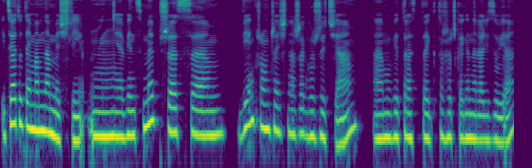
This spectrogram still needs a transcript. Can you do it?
I co ja tutaj mam na myśli? Mm, więc my przez większą część naszego życia, mówię teraz tutaj troszeczkę generalizuję,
